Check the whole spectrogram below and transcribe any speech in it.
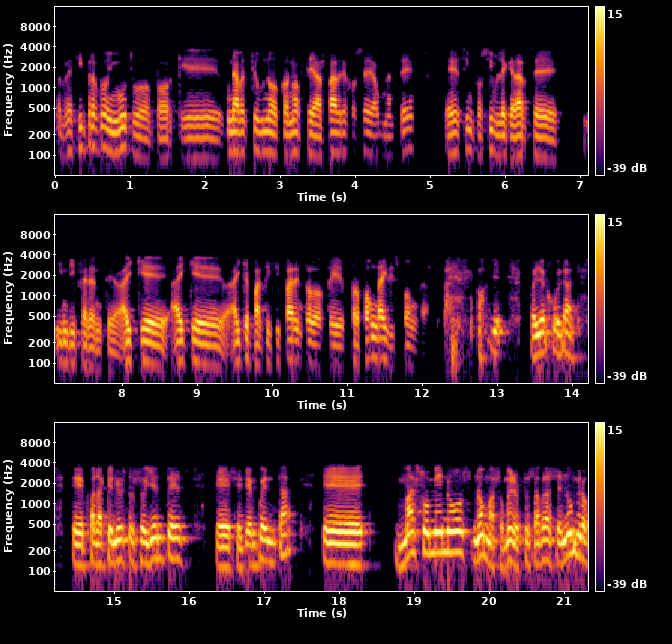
recíproco y mutuo, porque una vez que uno conoce al padre José Aumenté, es imposible quedarse indiferente. Hay que, hay que, hay que participar en todo lo que proponga y disponga. Oye, oye Julián, eh, para que nuestros oyentes eh, se den cuenta, eh, más o menos, no más o menos, tú sabrás el número,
